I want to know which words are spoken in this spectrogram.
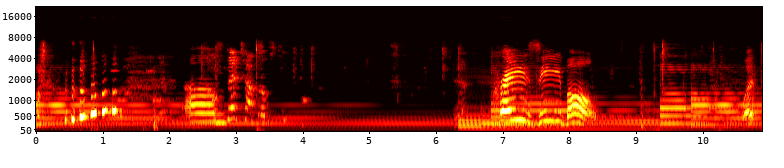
um, bedtime roasty. crazy ball. What?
